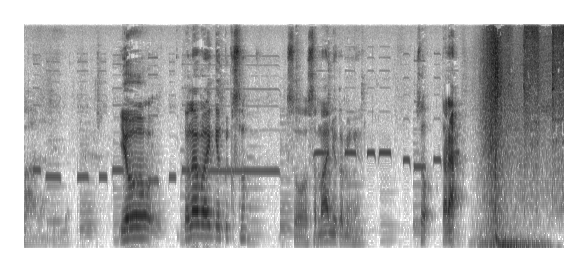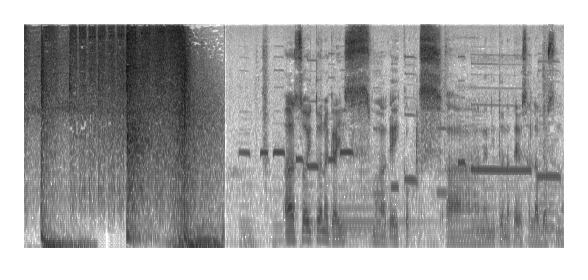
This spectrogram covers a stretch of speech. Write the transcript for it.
Bahala sila. Yo, ito lang mga kikuks, no? So, samahan nyo kami ngayon. So, tara! Ah, so ito na guys, mga kaikoks. Ah, nandito na tayo sa labas, no?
